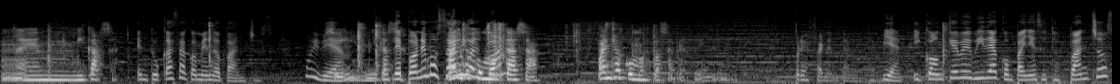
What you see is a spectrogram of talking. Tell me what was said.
En mi casa. En tu casa comiendo panchos. Muy bien. Sí, en mi casa. ¿Le ponemos algo panchos al como pan? taza. Panchos como taza preferentemente. Preferentemente. Bien. ¿Y con qué bebida acompañas estos panchos?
